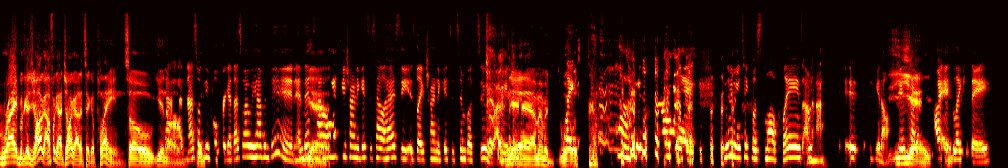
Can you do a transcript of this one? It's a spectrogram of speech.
Right, because y'all, I forgot y'all got to take a plane. So, you know, yeah, that's what people forget. That's why we haven't been. And then yeah. Tallahassee trying to get to Tallahassee is like trying to get to Timbuktu. I mean, yeah, I remember like, was oh, like, and then you're gonna take those small planes. I'm not, it, you know, yeah, I, like you say,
